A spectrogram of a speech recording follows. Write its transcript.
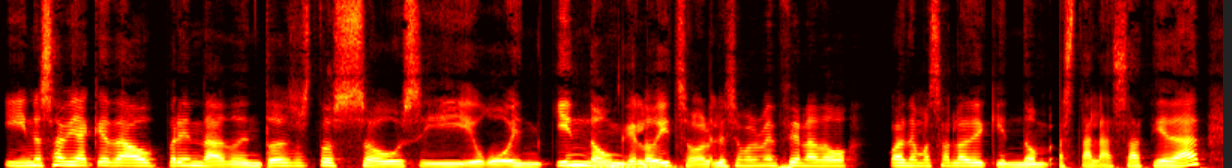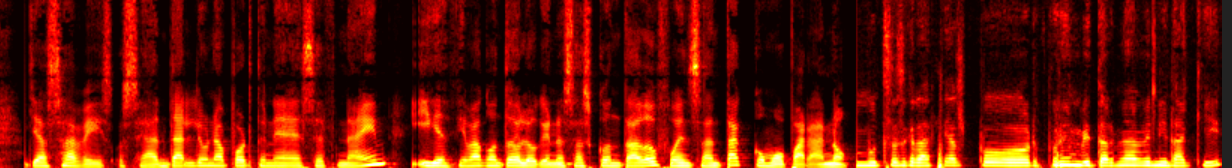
y no se había quedado prendado en todos estos shows y o en Kingdom, que lo he dicho, les hemos mencionado cuando hemos hablado de Kingdom hasta la saciedad, ya sabéis, o sea, darle una oportunidad a SF9 y encima con todo lo que nos has contado fue en Santa como para no. Muchas gracias por, por invitarme a venir aquí.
